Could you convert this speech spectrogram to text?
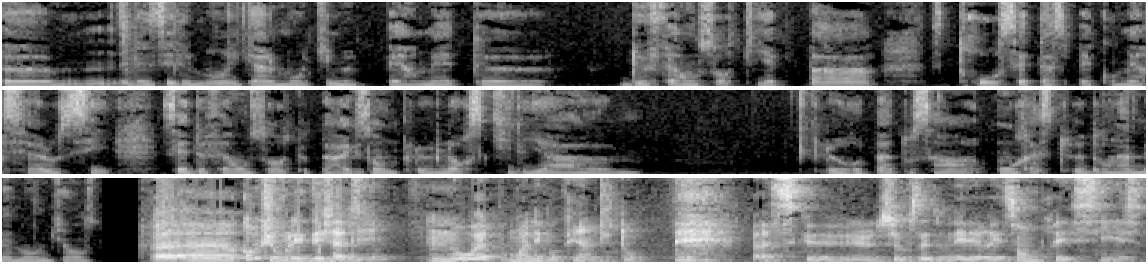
les éléments également qui me permettent de faire en sorte qu'il n'y ait pas trop cet aspect commercial aussi, c'est de faire en sorte que par exemple lorsqu'il y a euh, le repas, tout ça, on reste dans la même ambiance. Euh, comme je vous l'ai déjà dit, Noël pour moi n'évoque rien du tout, parce que je vous ai donné les raisons précises.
